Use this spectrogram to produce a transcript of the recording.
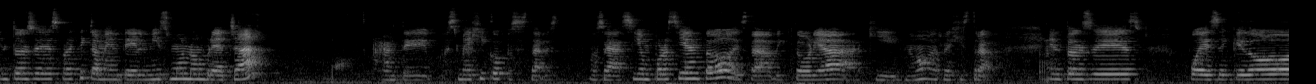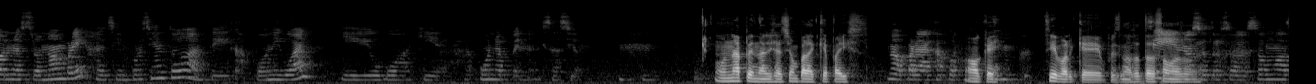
Entonces prácticamente el mismo nombre allá, ante pues México, pues está, o sea, 100% está Victoria aquí, ¿no? Registrado. Entonces, pues se quedó nuestro nombre al 100%, ante Japón igual, y hubo aquí una penalización. ¿Una penalización para qué país? No, para Japón. Ok. Sí, porque pues nosotros Sí, somos... nosotros so- somos...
